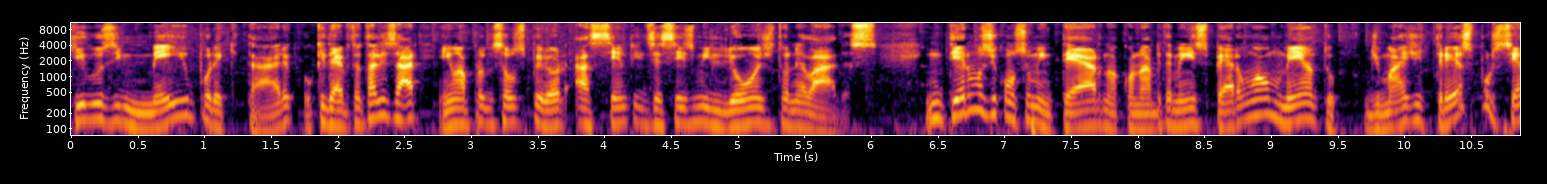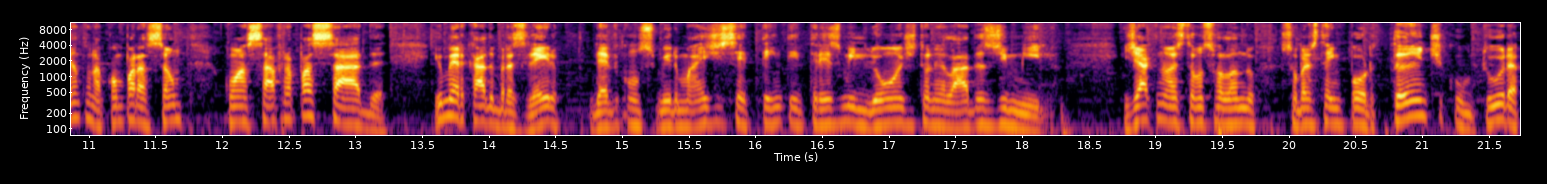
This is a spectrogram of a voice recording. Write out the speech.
kg por hectare, o que deve totalizar em uma produção superior a 116 milhões de toneladas. Em termos de consumo interno, a Conab também espera um aumento de mais de 3% na comparação com a safra passada, e o mercado brasileiro deve consumir mais de 73 milhões de toneladas de milho. Já que nós estamos falando sobre esta importante cultura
